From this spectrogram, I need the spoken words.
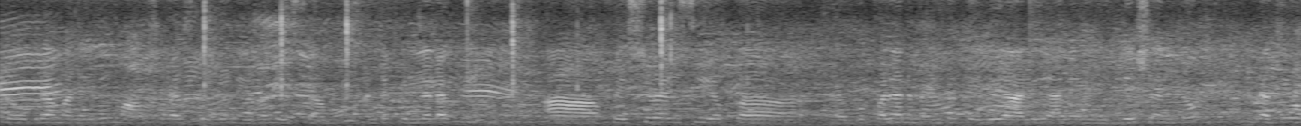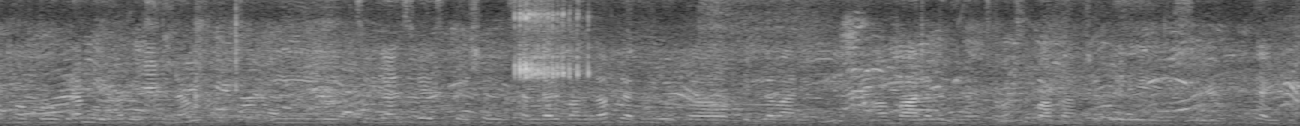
ప్రోగ్రామ్ అనేది మా అక్షర స్కూల్లో నిర్వహిస్తాము. అంటే పిల్లలకి ఆ ఫెస్టివల్స్ యొక్క గొప్పదనం ఏంటో తెలియాలి అనే ఉద్దేశంతో ప్రతి ఒక్క ప్రోగ్రామ్ నిర్వహిస్తున్నాం. ఈ చిల్డ్రన్స్ డే స్పెషల్ సందర్భంగా ప్రతి ఒక్క పిల్లవానికి బాలల దినోత్సవం శుభాకాంక్షలు తెలియజేస్తున్నాం. థ్యాంక్ యూ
